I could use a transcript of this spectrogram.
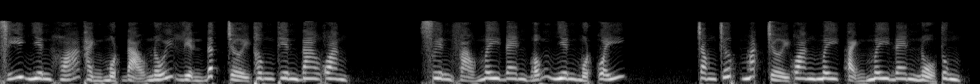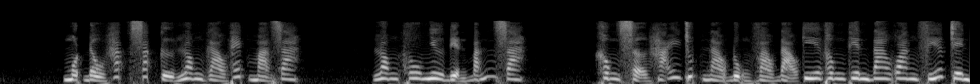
Dĩ nhiên hóa thành một đảo nối liền đất trời thông thiên đao quang. Xuyên vào mây đen bỗng nhiên một quấy. Trong chớp mắt trời quang mây tạnh mây đen nổ tung. Một đầu hắc sắc cử long gào thét mà ra. Long khô như điện bắn ra. Không sợ hãi chút nào đụng vào đảo kia thông thiên đao quang phía trên.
